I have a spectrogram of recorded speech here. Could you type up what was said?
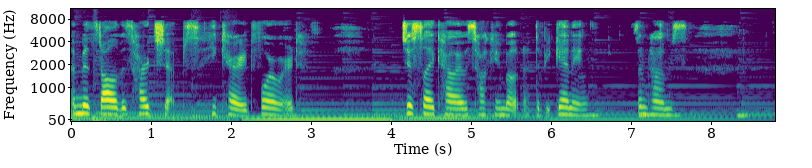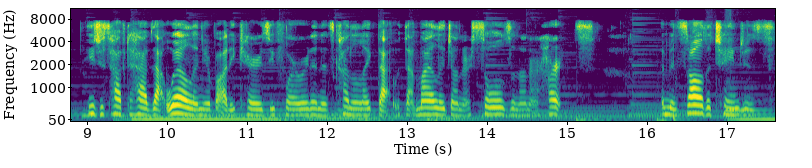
Amidst all of his hardships, he carried forward. Just like how I was talking about at the beginning. Sometimes you just have to have that will and your body carries you forward and it's kind of like that with that mileage on our souls and on our hearts amidst all the changes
